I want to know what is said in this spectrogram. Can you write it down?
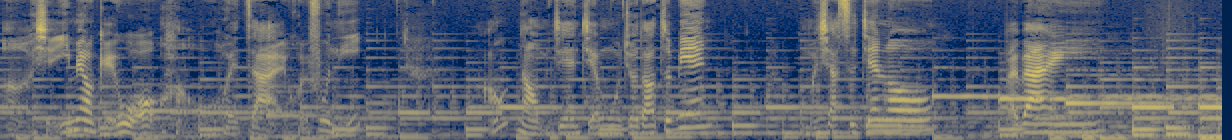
呃写 email 给我，好，我会再回复你。好，那我们今天节目就到这边，我们下次见喽，拜拜。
